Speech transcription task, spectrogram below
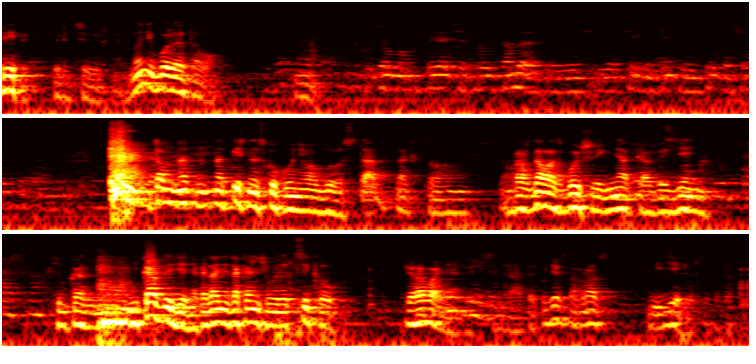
трепет перед Всевышним, но не более того. Хотел терять все свои стада, если за, за всех детей приносил пожертву. Там, там на, написано, сколько у него было стад, так что там рождалось больше ягнят каждый день. Не, каждый, не каждый день, а когда они заканчивали цикл пирования. То есть, да, то получается там раз в неделю что-то такое.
